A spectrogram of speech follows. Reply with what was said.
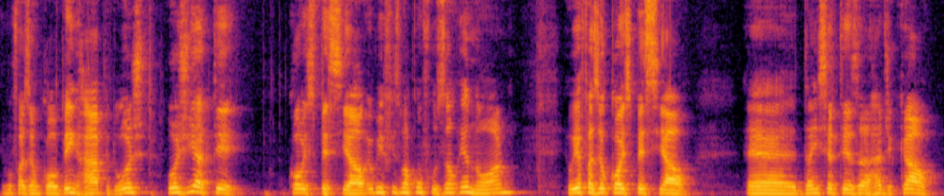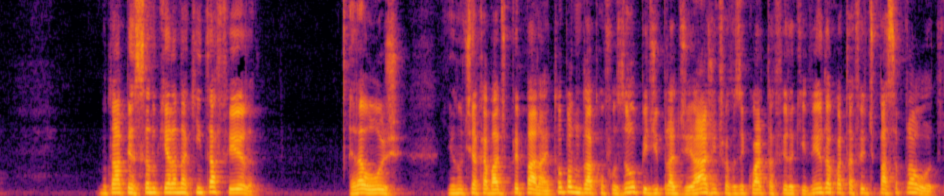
Eu vou fazer um call bem rápido hoje. Hoje ia ter call especial, eu me fiz uma confusão enorme. Eu ia fazer o call especial é, da incerteza radical. Eu estava pensando que era na quinta-feira, era hoje. E eu não tinha acabado de preparar. Então, para não dar confusão, eu pedi para adiar. A gente vai fazer quarta-feira que vem, e da quarta-feira a gente passa para outra.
